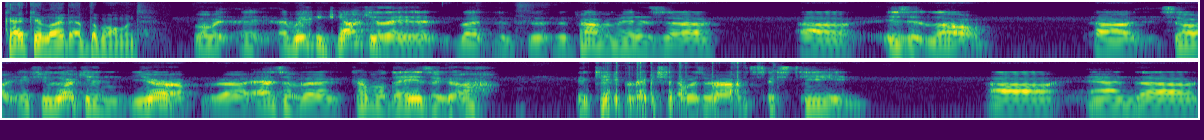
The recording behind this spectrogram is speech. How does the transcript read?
calculate at the moment? Well, we, uh, we can calculate it, but the, the, the problem is, uh, uh, is it low? Uh, so if you look in Europe, uh, as of a couple of days ago, the CAPE ratio was around 16. Uh, and uh,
